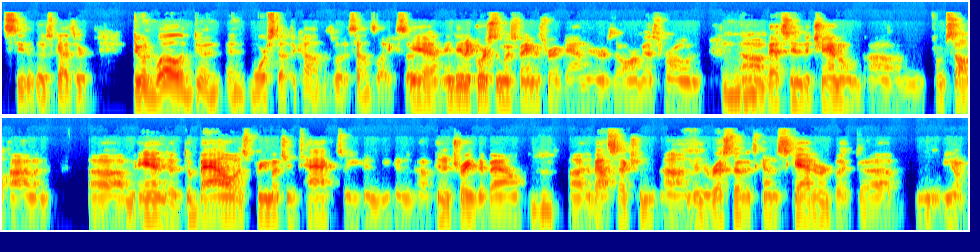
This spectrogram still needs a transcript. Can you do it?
see that those guys are doing well and doing and more stuff to come is what it sounds like. So yeah, and then of course the most famous wreck down there is the RMS Rhone. Mm-hmm. Um, that's in the channel um, from Salt Island. Um, and the, the, bow is pretty much intact, so you can you can uh, penetrate the bow, mm-hmm. uh, the bow section. Uh, then the rest of it's kind of scattered, but uh, you know,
